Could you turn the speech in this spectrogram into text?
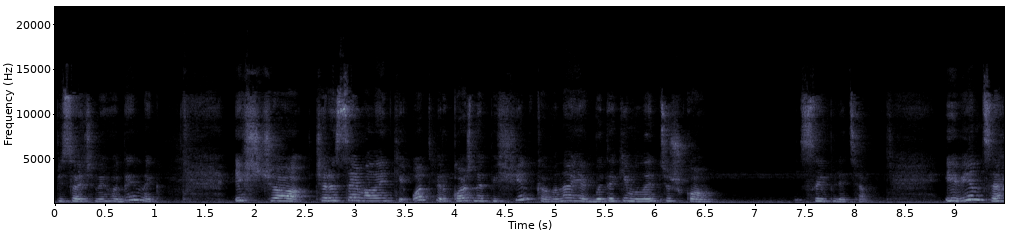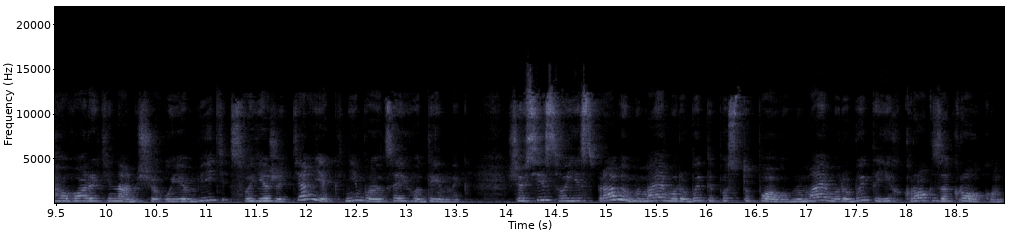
пісочний годинник. І що через цей маленький отвір кожна піщинка, вона якби таким ланцюжком сипляться. І він це говорить і нам, що уявіть своє життя, як ніби оцей годинник. Що всі свої справи ми маємо робити поступово, ми маємо робити їх крок за кроком.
